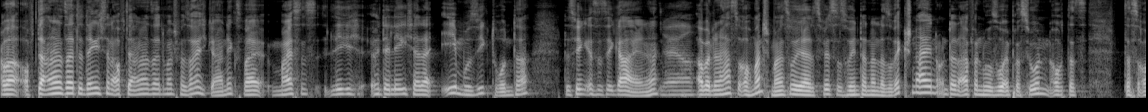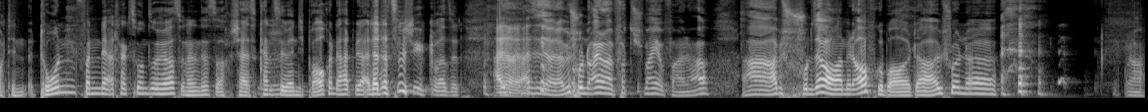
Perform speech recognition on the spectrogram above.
Aber auf der anderen Seite denke ich dann, auf der anderen Seite manchmal sage ich gar nichts, weil meistens lege ich, hinterlege ich ja da eh Musik drunter. Deswegen ist es egal, ne? Ja, ja. Aber dann hast du auch manchmal so, ja, das wirst du so hintereinander so wegschneiden und dann einfach nur so Impressionen, auch das, dass du auch den Ton von der Attraktion so hörst und dann sagst du, ach, scheiße, kannst mhm. du ja nicht brauchen, da hat wieder einer dazwischen gequasselt. Also, das ist ja, da habe ich schon 140 Mal gefahren, ja. Da habe ich schon selber mal mit aufgebaut, da habe ich schon, äh, ja.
